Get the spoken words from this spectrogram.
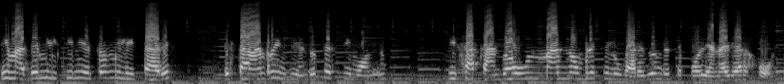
y más de 1.500 militares estaban rindiendo testimonio y sacando aún más nombres y lugares donde se podían hallar jóvenes.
